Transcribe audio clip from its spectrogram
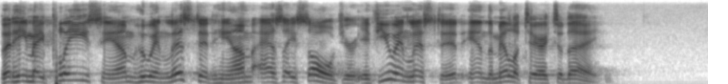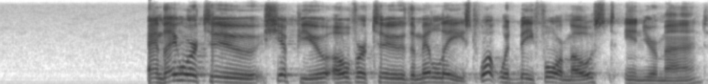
that he may please him who enlisted him as a soldier. If you enlisted in the military today, and they were to ship you over to the Middle East, what would be foremost in your mind?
